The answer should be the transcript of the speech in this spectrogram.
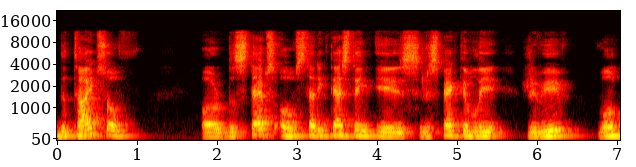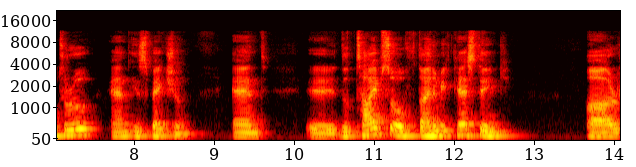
the types of or the steps of static testing is respectively review walkthrough and inspection. And uh, the types of dynamic testing are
